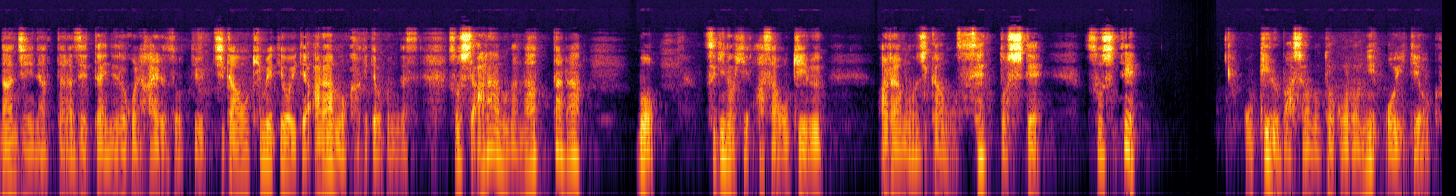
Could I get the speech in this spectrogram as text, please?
何時になったら絶対寝床に入るぞっていう時間を決めておいてアラームをかけておくんです。そしてアラームが鳴ったら、もう次の日朝起きるアラームの時間をセットして、そして起きる場所のところに置いておく。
